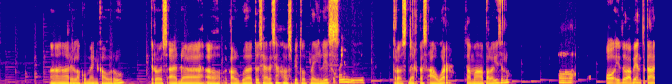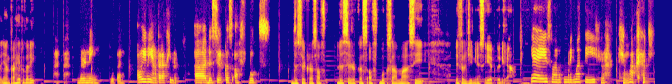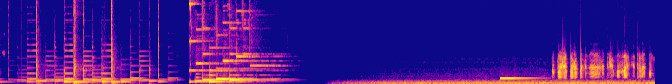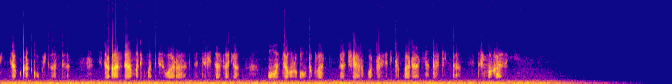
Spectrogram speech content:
Ah, Rilakkuma and Kaoru. Terus ada oh, kalau gua tuh seriesnya Hospital Playlist, Playlist. terus Darkest Hour sama apa lagi sih lu? Oh, Oh, itu apa yang ter- yang terakhir tadi? Burning, bukan. Oh, ini yang terakhir. Uh, The Circus of Books. The Circus of The Circus of Books sama si Evil Genius itu dia. Yay, selamat menikmati. Lah, kayak makan.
